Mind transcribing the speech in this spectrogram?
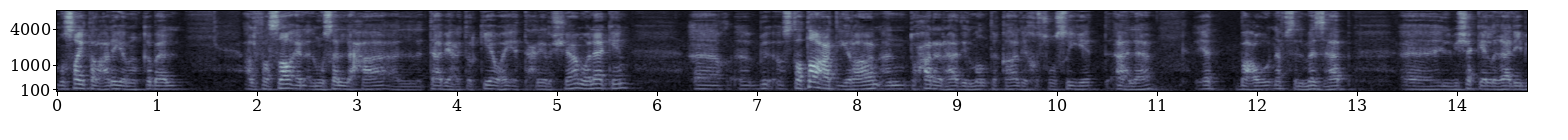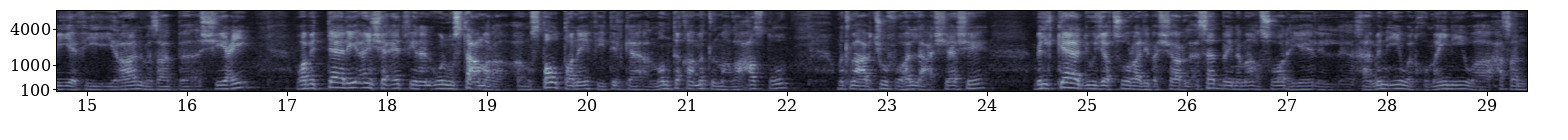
مسيطر عليها من قبل الفصائل المسلحة التابعة لتركيا وهيئة تحرير الشام ولكن آه، استطاعت إيران أن تحرر هذه المنطقة لخصوصية أهلها. يتبعوا نفس المذهب آه، اللي بشكل الغالبية في إيران المذهب الشيعي. وبالتالي أنشأت فينا نقول مستعمرة مستوطنة في تلك المنطقة مثل ما لاحظتوا مثل ما عم بتشوفوا هلأ على الشاشة. بالكاد يوجد صورة لبشار الأسد بينما الصور هي للخامنئي والخميني وحسن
